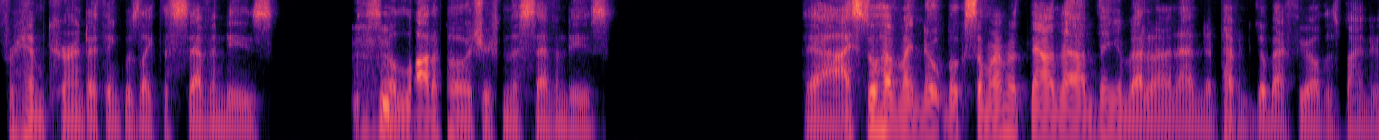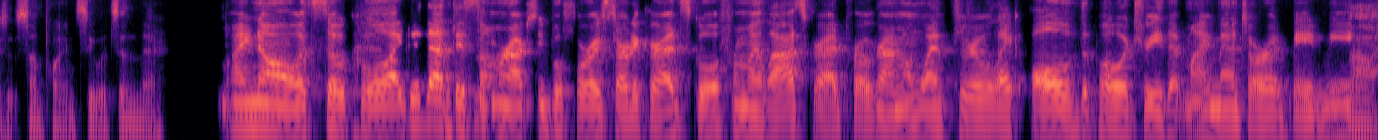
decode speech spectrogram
for him current I think was like the 70s. So a lot of poetry from the 70s. Yeah, I still have my notebook somewhere. I'm now now I'm thinking about it. I'm gonna end up having to go back through all those binders at some point and see what's in there. I know it's so cool. I did that this summer actually before I started grad school from my last grad program and went through like all of the poetry that my mentor had made me oh.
